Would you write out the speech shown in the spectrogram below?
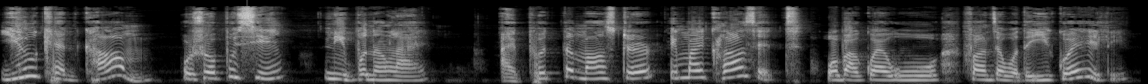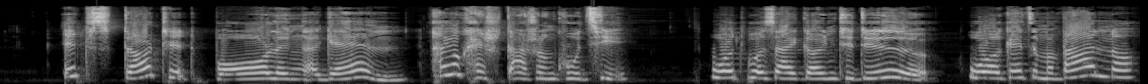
You can come. 我说不行，你不能来。I put the monster in my closet. 我把怪物放在我的衣柜里。It started bawling again. 它又开始大声哭泣。What was I going to do? 我该怎么办呢？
